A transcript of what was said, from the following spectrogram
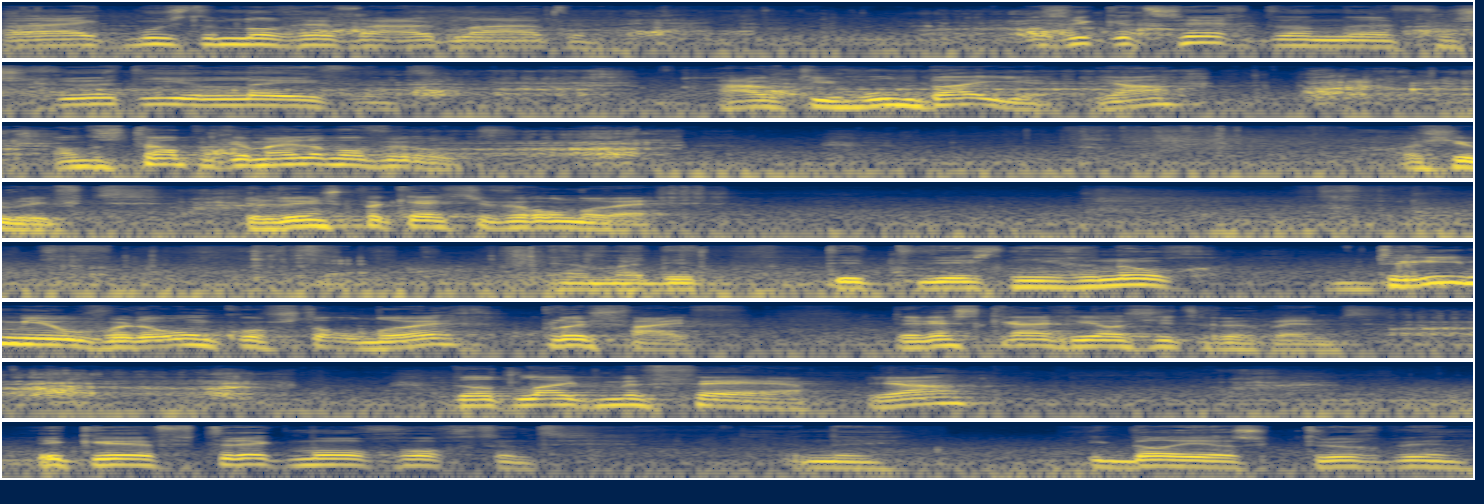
Maar ik moest hem nog even uitlaten. Als ik het zeg, dan eh, verscheurt hij je levend. Houd die hond bij je, ja? Anders trap ik hem helemaal verrot. Alsjeblieft, je lunchpakketje voor onderweg. Ja, maar dit, dit, dit is niet genoeg. Drie mil voor de onkosten onderweg, plus vijf. De rest krijg je als je terug bent. Dat lijkt me fair, ja? Ik eh, vertrek morgenochtend. En eh, ik bel je als ik terug ben.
